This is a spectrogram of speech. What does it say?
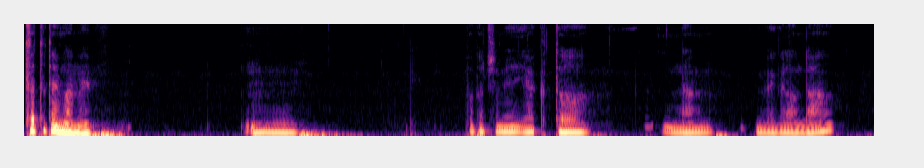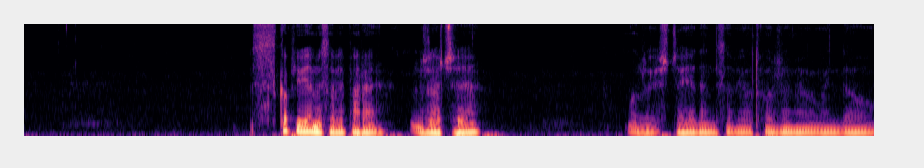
Co tutaj mamy? Hmm. Popatrzymy, jak to nam wygląda. Skopiujemy sobie parę rzeczy. Może jeszcze jeden sobie otworzymy window.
